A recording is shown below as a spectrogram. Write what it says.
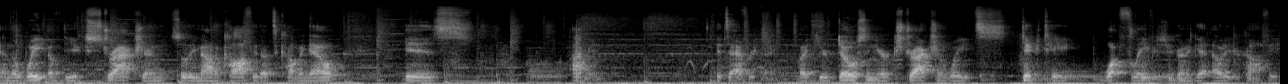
and the weight of the extraction, so the amount of coffee that's coming out is, I mean, it's everything. Like your dose and your extraction weights dictate what flavors you're gonna get out of your coffee.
